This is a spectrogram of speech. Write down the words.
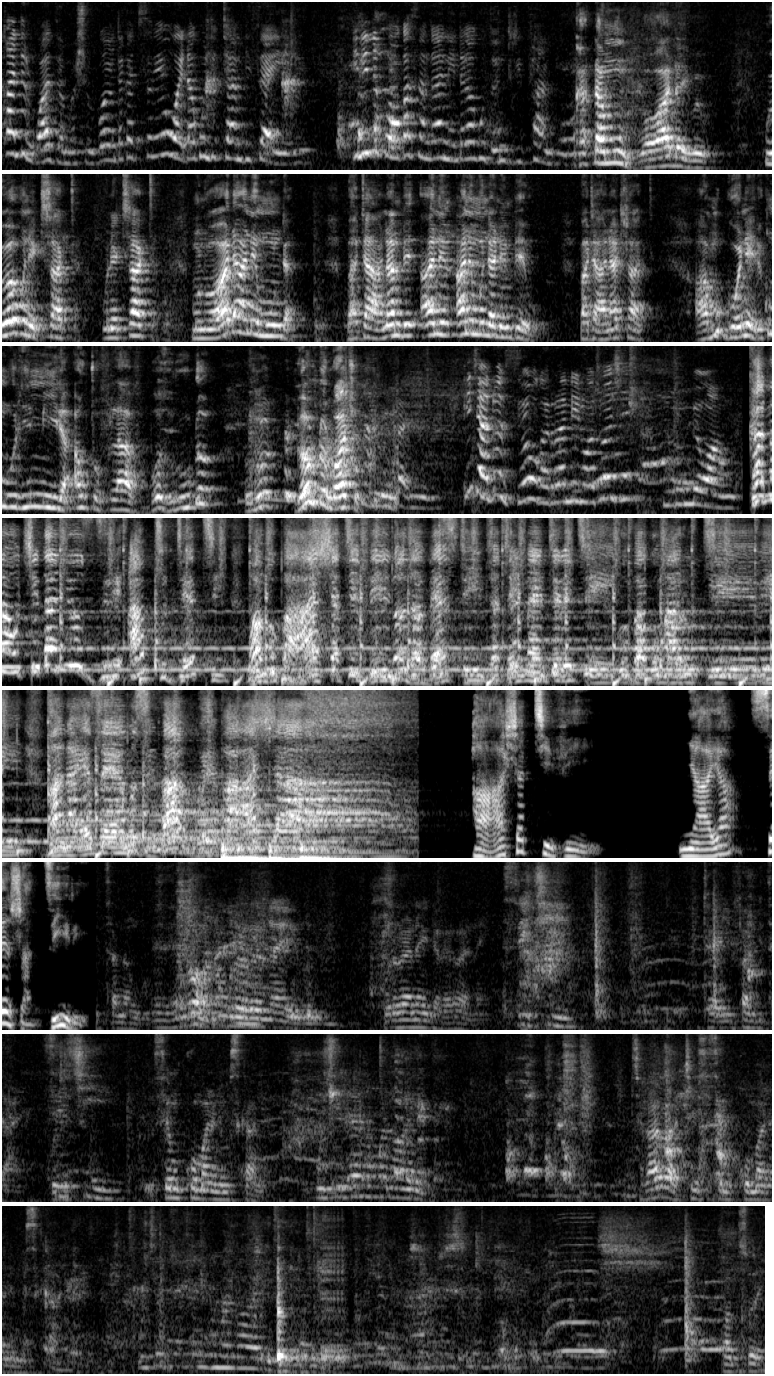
akandirwadza mashoko ayo ndakati saka iwe waida kunditambisa here? Inini pawakasangana nei ndakakudza kuti ndiri pfambiri kada munhu wawada iwewe. Iwe une tractor une tractor. Munhu wawada ane munda but ane munda nembeu but haana tractor. Hamugoni here kumurimira out of love because rudo ru- ndo rudo rwacho ichandoziva ukarora neni wachochi murume wangu. Kana uchida news dziri up to date wangu bahasha tv ndo the best entertainment riti kubva kumarutivi mana ese emuzimbabwe bahasha bahasha tv nyaya sezvadziri kurara nai ndakarara nai taifambidzana Kuti semukomana nemusikana takarara tese semukomana nemusikana pamusoro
